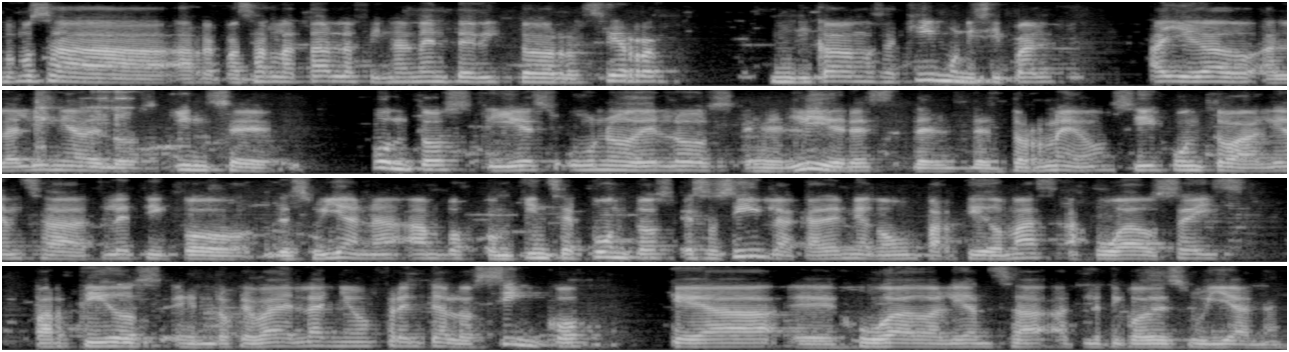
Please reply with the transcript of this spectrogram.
Vamos a, a repasar la tabla finalmente, Víctor Sierra. Indicábamos aquí, Municipal ha llegado a la línea de los 15 puntos y es uno de los eh, líderes del, torneo, sí, junto a Alianza Atlético de Sullana, ambos con 15 puntos. Eso sí, la academia con un partido más ha jugado seis partidos en lo que va del año frente a los cinco que ha eh, jugado Alianza Atlético de Sullana.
